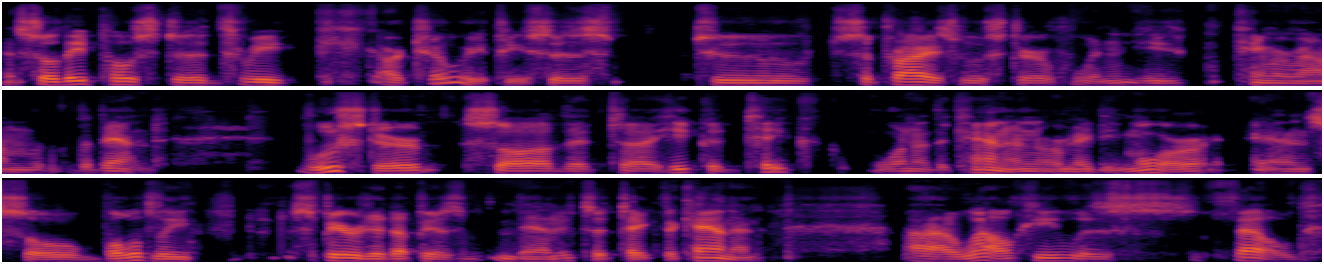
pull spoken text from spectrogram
And so they posted three artillery pieces to surprise Wooster when he came around the bend. Wooster saw that uh, he could take one of the cannon or maybe more, and so boldly spirited up his men to take the cannon. Uh, well, he was felled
